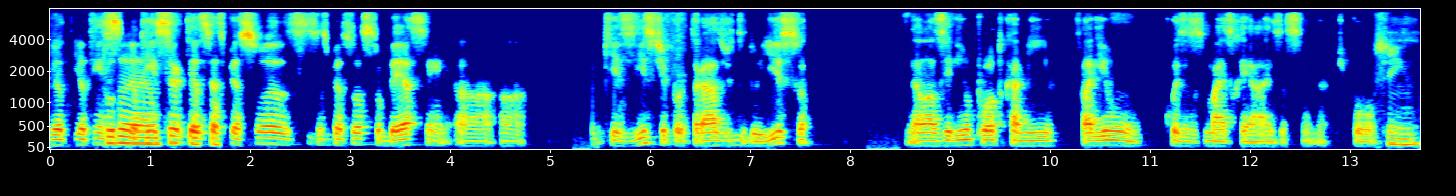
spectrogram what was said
Eu, eu, tenho, eu é... tenho, certeza que se as pessoas, se as pessoas soubessem uh, uh, o que existe por trás de tudo isso, elas iriam por outro caminho, fariam coisas mais reais, assim, né? Tipo, sim.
